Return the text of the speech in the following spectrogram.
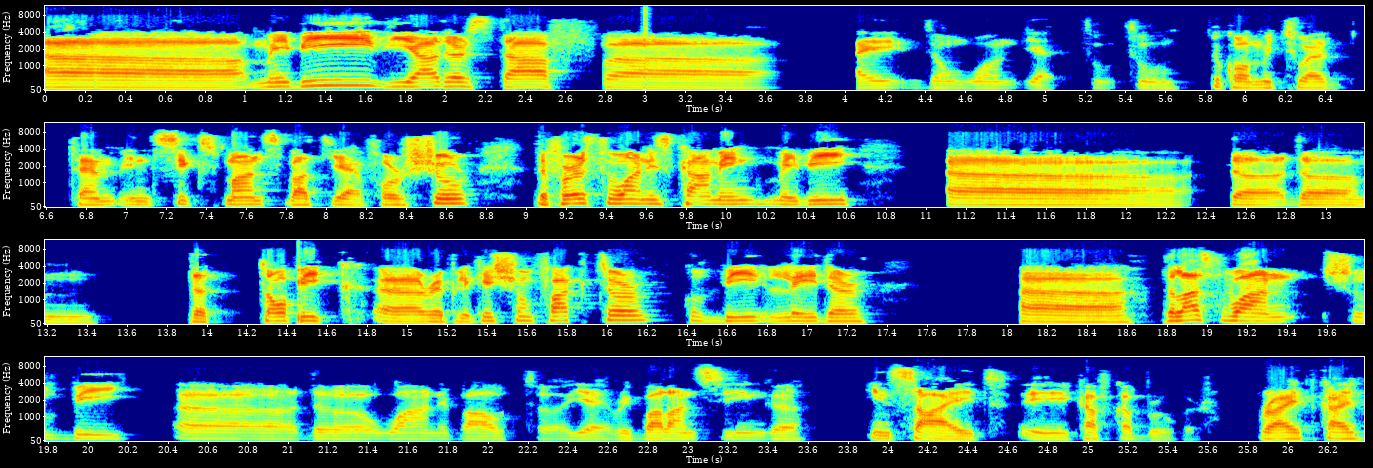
Uh, maybe the other stuff uh, I don't want yet to to to commit to have them in six months, but yeah, for sure the first one is coming. Maybe uh, the the um, the topic uh, replication factor could be later. Uh, the last one should be uh, the one about yeah rebalancing inside a Kafka broker, right, Kyle?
